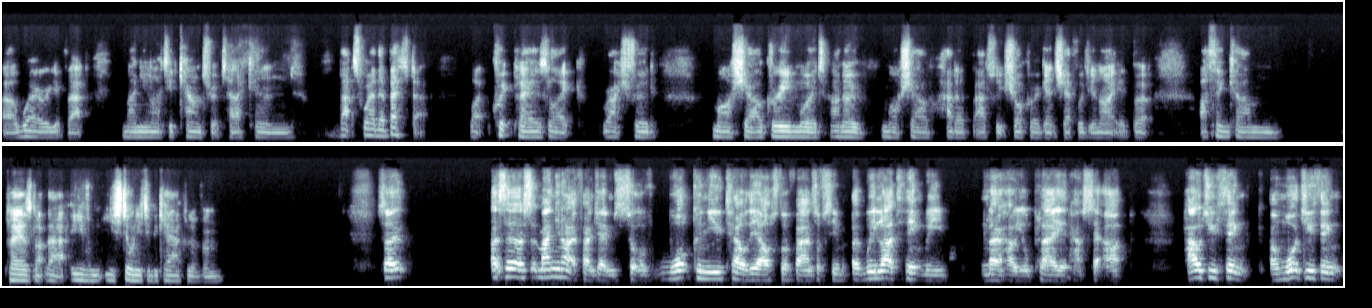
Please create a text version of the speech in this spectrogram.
uh, wary of that Man United counter attack, and that's where they're best at. Like quick players like Rashford, Martial, Greenwood. I know Martial had an absolute shocker against Sheffield United, but I think um, players like that, even you still need to be careful of them. So, as a, as a, Man United fan, James, sort of, what can you tell the Arsenal fans? Obviously, uh, we like to think we know how you'll play and how set up. How do you think, and what do you think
